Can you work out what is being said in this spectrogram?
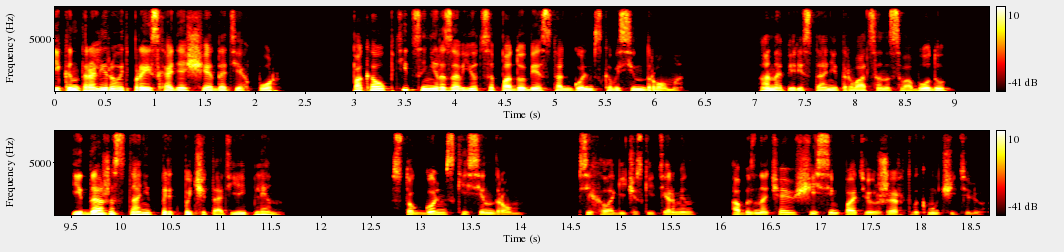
и контролировать происходящее до тех пор, пока у птицы не разовьется подобие стокгольмского синдрома. Она перестанет рваться на свободу и даже станет предпочитать ей плен. Стокгольмский синдром – психологический термин, обозначающий симпатию жертвы к мучителю.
